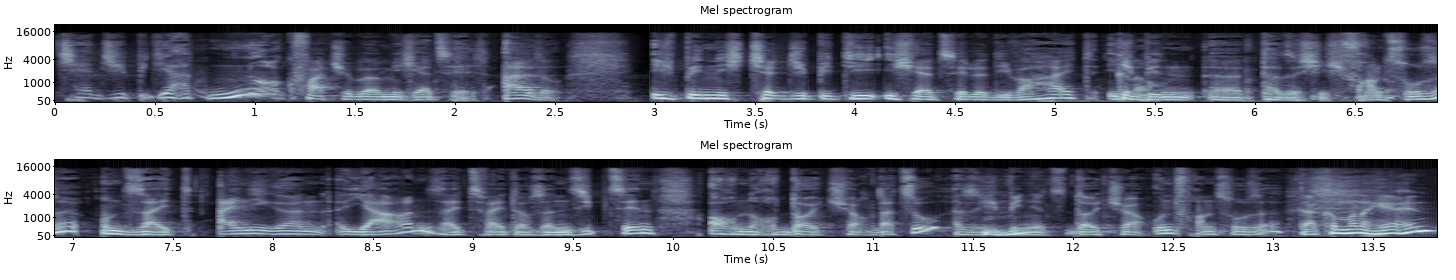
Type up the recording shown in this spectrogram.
ChatGPT hat nur Quatsch über mich erzählt. Also, ich bin nicht ChatGPT, ich erzähle die Wahrheit. Ich genau. bin äh, tatsächlich Franzose und seit einigen Jahren, seit 2017, auch noch Deutscher dazu. Also ich mhm. bin jetzt Deutscher und Franzose. Da kommen wir nachher hin.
